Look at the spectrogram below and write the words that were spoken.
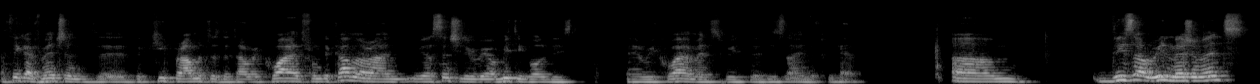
I think I've mentioned the, the, key parameters that are required from the camera, and we essentially we are meeting all these uh, requirements with the design that we have. Um, these are real measurements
